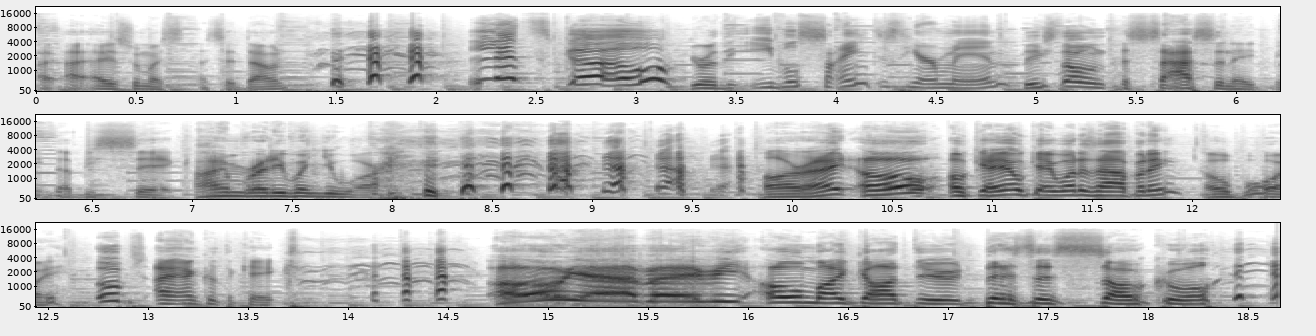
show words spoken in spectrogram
I, I assume I, I sit down. Let's go. You're the evil scientist here, man. Please don't assassinate me. That'd be sick. I'm ready when you are. All right. Oh, okay, okay. What is happening? Oh, boy. Oops, I anchored the cake. oh, yeah, baby. Oh, my God, dude. This is so cool.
